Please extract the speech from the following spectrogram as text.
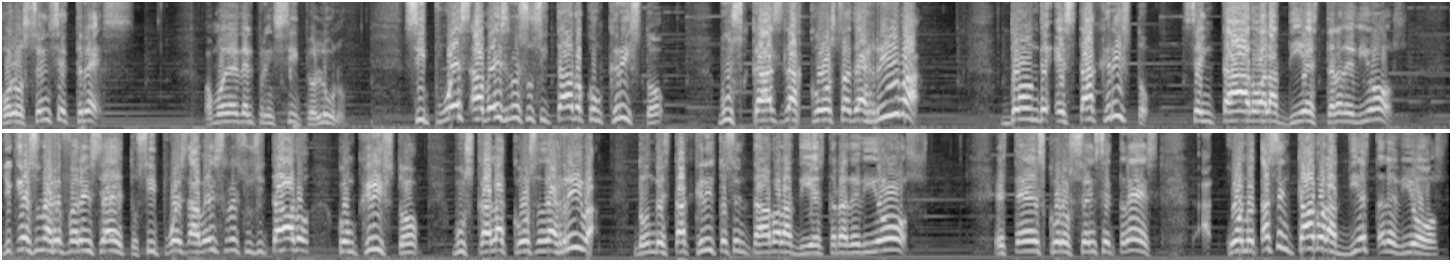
Colosenses 3. Vamos desde el principio, el 1. Si pues habéis resucitado con Cristo, buscad las cosas de arriba, donde está Cristo, sentado a la diestra de Dios. Yo quiero hacer una referencia a esto. Si pues habéis resucitado con Cristo, buscad las cosas de arriba, donde está Cristo sentado a la diestra de Dios. Este es Colosense 3. Cuando está sentado a la diestra de Dios,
